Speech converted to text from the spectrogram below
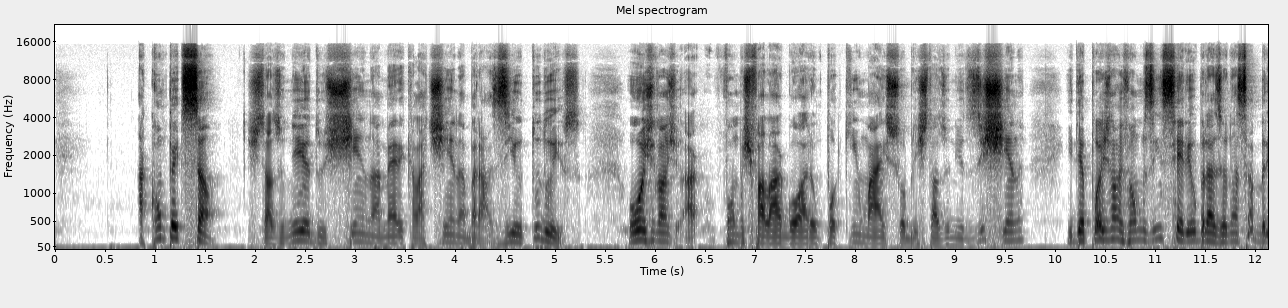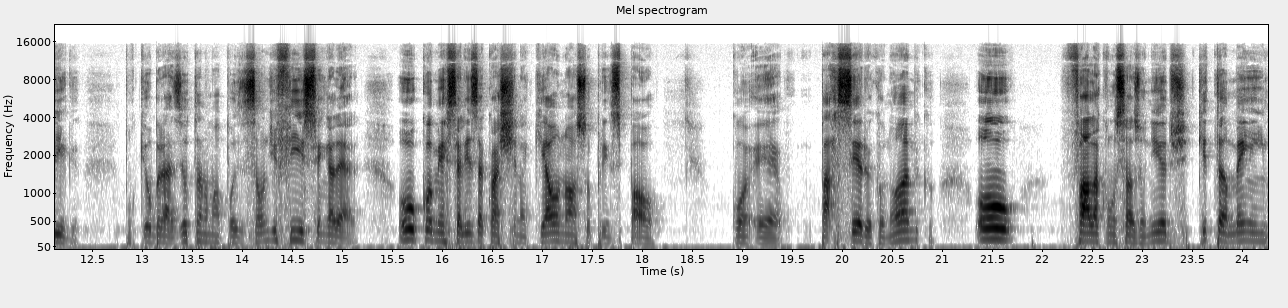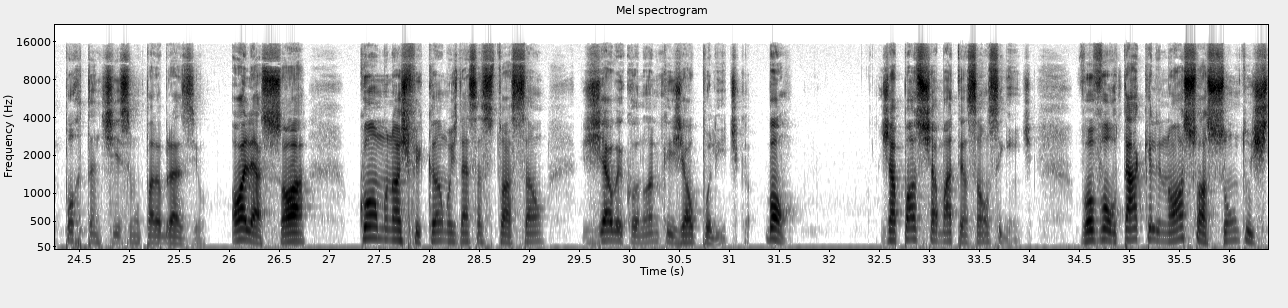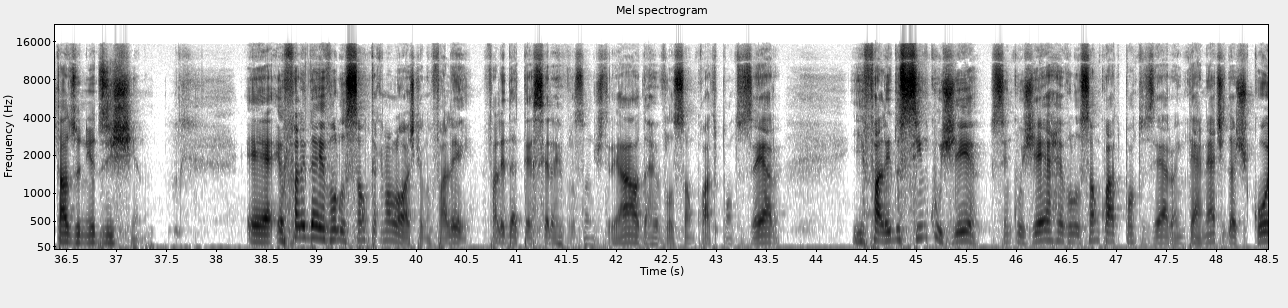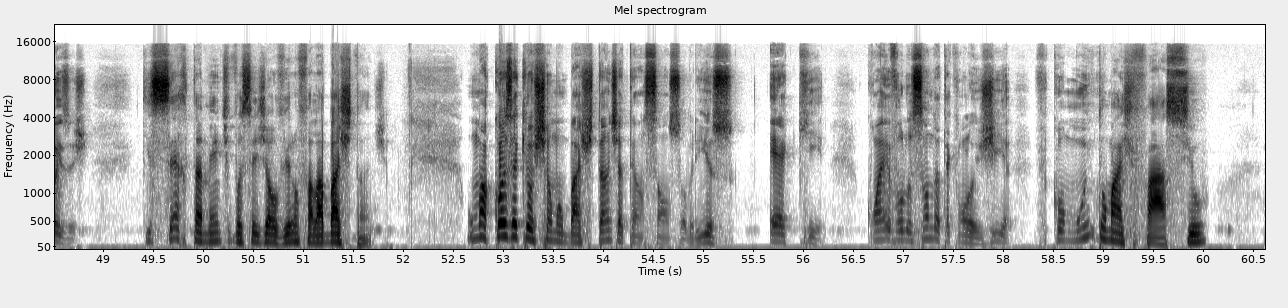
a competição. Estados Unidos, China, América Latina, Brasil, tudo isso. Hoje nós vamos falar agora um pouquinho mais sobre Estados Unidos e China e depois nós vamos inserir o Brasil nessa briga. Porque o Brasil está numa posição difícil, hein, galera? Ou comercializa com a China, que é o nosso principal é, parceiro econômico, ou fala com os Estados Unidos, que também é importantíssimo para o Brasil. Olha só como nós ficamos nessa situação geoeconômica e geopolítica. Bom, já posso chamar a atenção o seguinte: vou voltar àquele nosso assunto Estados Unidos e China. É, eu falei da evolução tecnológica, não falei? Falei da terceira revolução industrial, da revolução 4.0 e falei do 5G. 5G é a revolução 4.0, a internet das coisas, que certamente vocês já ouviram falar bastante. Uma coisa que eu chamo bastante atenção sobre isso é que com a evolução da tecnologia ficou muito mais fácil,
